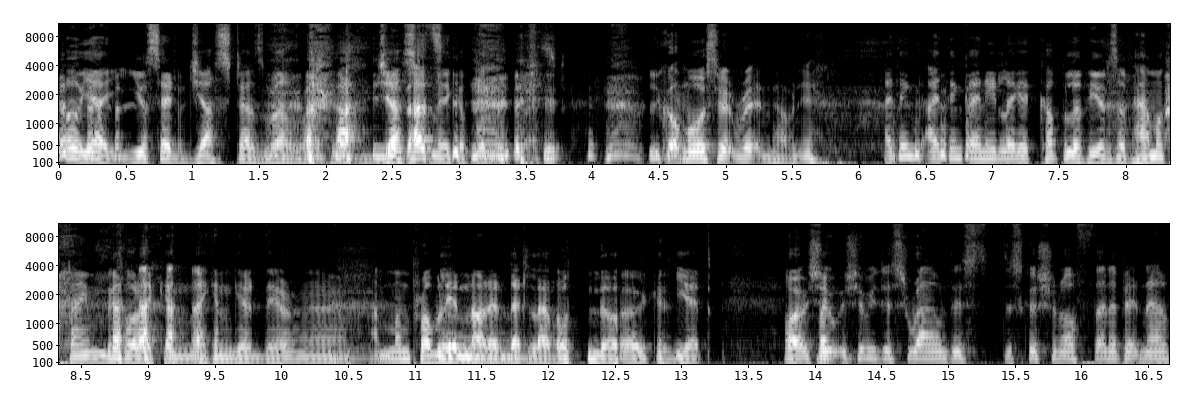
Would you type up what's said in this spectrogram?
oh yeah, you said just as well, right? Just that's- make a pull request. You've got Yeah. most of it written, haven't you? I think I think I need like a couple of years of hammock time before I can I can get there. Uh, I'm, I'm probably not at that level though Okay. yet. All right, should, should we just round this discussion off then a bit now?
